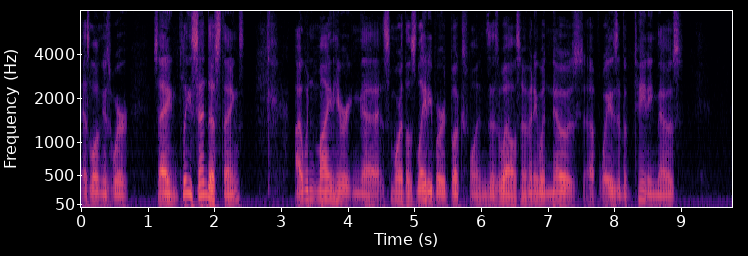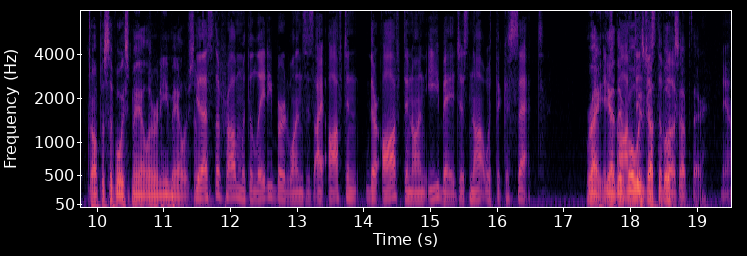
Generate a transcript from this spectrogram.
as long as we're saying, please send us things, I wouldn't mind hearing uh, some more of those Ladybird books ones as well. So if anyone knows of ways of obtaining those, drop us a voicemail or an email or something. Yeah, that's the problem with the Ladybird ones is I often they're often on eBay, just not with the cassette. right. It's Yeah, they've always got the the books book. up there. Yeah.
